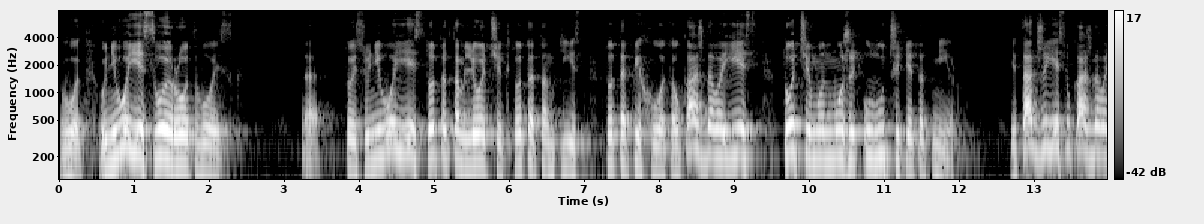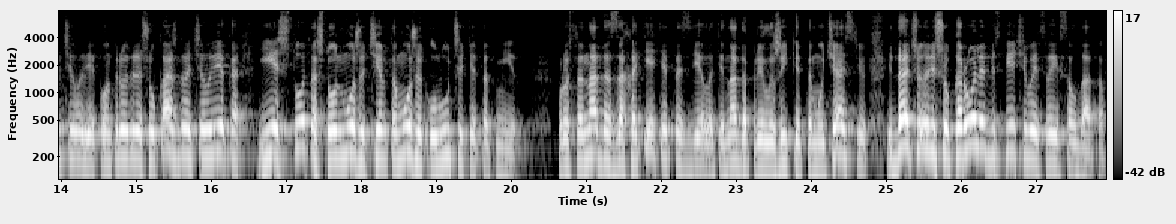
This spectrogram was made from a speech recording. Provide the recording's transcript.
Вот. У него есть свой род войск. Да? То есть у него есть кто-то там летчик, кто-то танкист, кто-то пехота. У каждого есть то, чем он может улучшить этот мир. И также есть у каждого человека. Он говорит, что у каждого человека есть что-то, что он может чем-то может улучшить этот мир. Просто надо захотеть это сделать, и надо приложить к этому участию. И дальше он говорит, что король обеспечивает своих солдатов.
